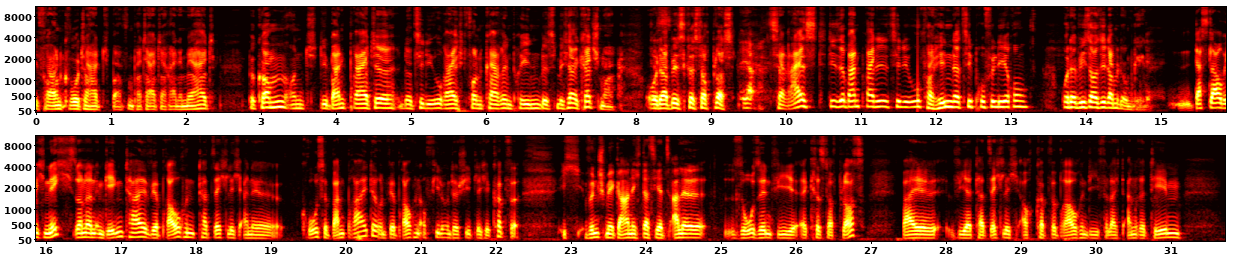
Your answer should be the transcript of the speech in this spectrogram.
Die Frauenquote hat auf dem Parteitag eine Mehrheit bekommen und die Bandbreite der CDU reicht von Karin Prien bis Michael Kretschmer oder das, bis Christoph Ploss. Ja. Zerreißt diese Bandbreite die CDU? Verhindert sie Profilierung? Oder wie soll sie damit umgehen? Das glaube ich nicht, sondern im Gegenteil, wir brauchen tatsächlich eine große Bandbreite und wir brauchen auch viele unterschiedliche Köpfe. Ich wünsche mir gar nicht, dass jetzt alle so sind wie äh, Christoph Ploss, weil wir tatsächlich auch Köpfe brauchen, die vielleicht andere Themen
